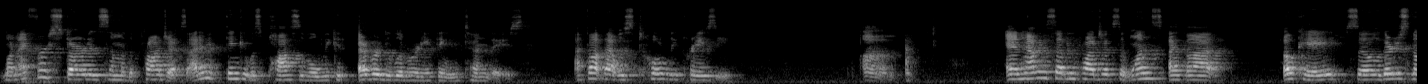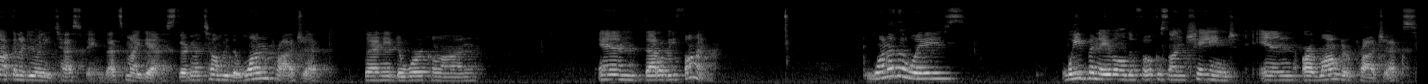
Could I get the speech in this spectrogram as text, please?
When I first started some of the projects, I didn't think it was possible we could ever deliver anything in 10 days. I thought that was totally crazy. Um, and having seven projects at once, I thought, okay, so they're just not going to do any testing. That's my guess. They're going to tell me the one project that I need to work on, and that'll be fine. One of the ways we've been able to focus on change in our longer projects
